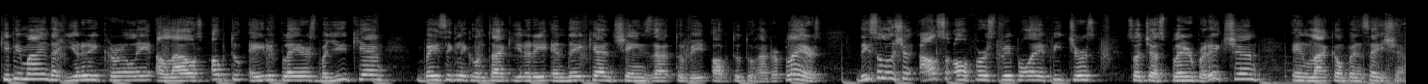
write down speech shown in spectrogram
Keep in mind that Unity currently allows up to 80 players, but you can basically contact Unity and they can change that to be up to 200 players. This solution also offers AAA features such as player prediction and lag compensation.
